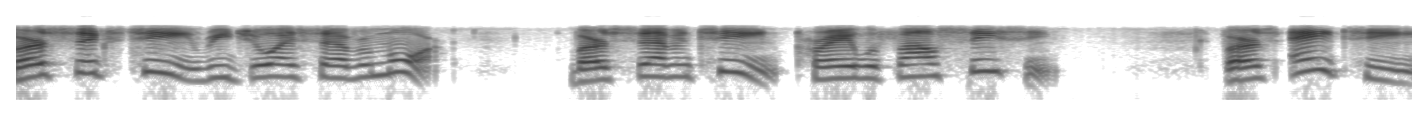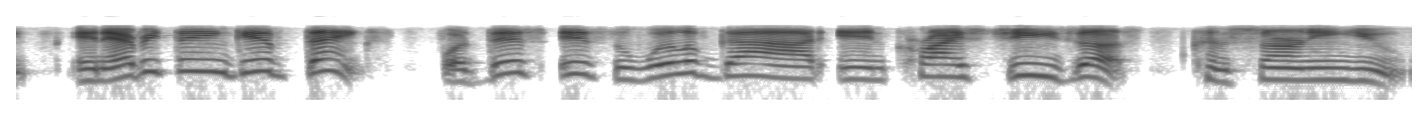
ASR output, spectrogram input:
Verse 16, rejoice evermore. Verse 17, pray without ceasing. Verse 18, in everything give thanks, for this is the will of God in Christ Jesus concerning you.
